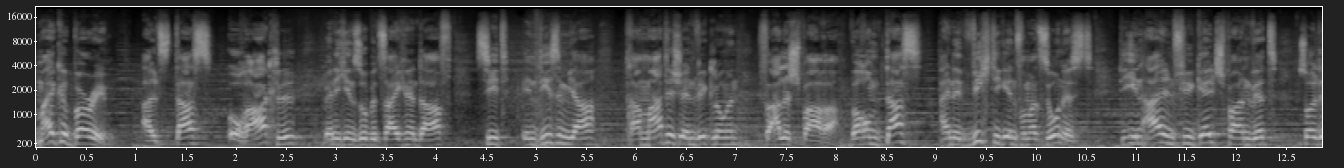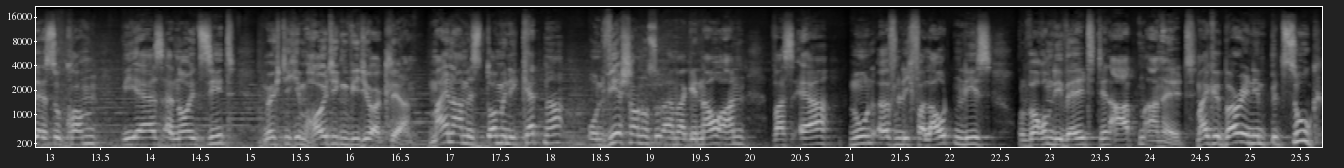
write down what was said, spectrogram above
Michael Burry als das Orakel, wenn ich ihn so bezeichnen darf, sieht in diesem Jahr dramatische Entwicklungen für alle Sparer. Warum das eine wichtige Information ist, die Ihnen allen viel Geld sparen wird, sollte es so kommen, wie er es erneut sieht, möchte ich im heutigen Video erklären. Mein Name ist Dominik Kettner und wir schauen uns nun einmal genau an, was er nun öffentlich verlauten ließ und warum die Welt den Atem anhält. Michael Burry nimmt Bezug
